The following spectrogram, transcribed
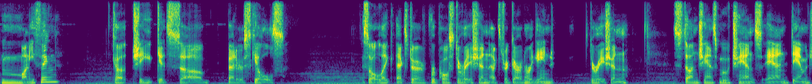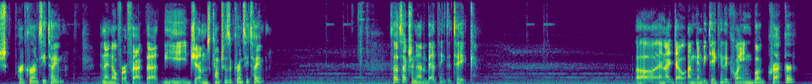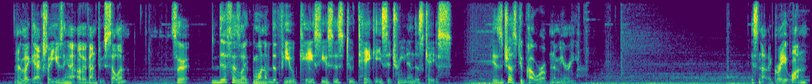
money thing, uh, she gets uh, better skills. So, like, extra repulse duration, extra guard and regain duration, stun chance, move chance, and damage per currency type. And I know for a fact that the gems count as a currency type. So that's actually not a bad thing to take. Uh, and I doubt I'm going to be taking the coin bug cracker. Or like actually using that other than to sell it. So there, this is like one of the few case uses to take a citrine in this case. Is just to power up Namiri. It's not a great one.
